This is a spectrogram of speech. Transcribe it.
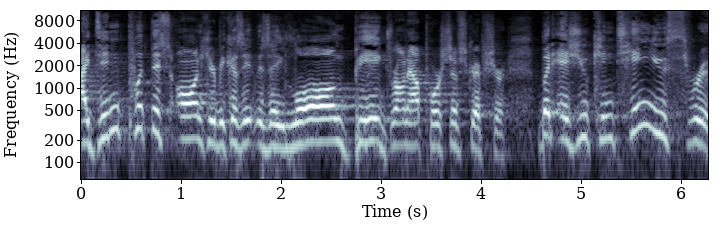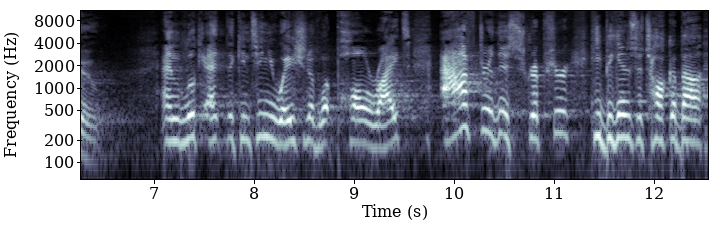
I didn't put this on here because it was a long, big, drawn out portion of Scripture. But as you continue through, and look at the continuation of what Paul writes. After this scripture, he begins to talk about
